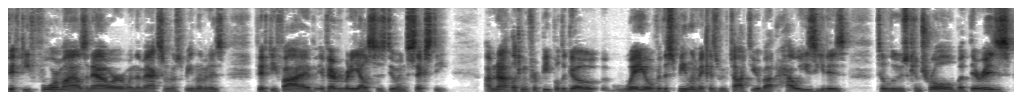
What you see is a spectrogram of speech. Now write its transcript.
54 miles an hour when the maximum speed limit is 55 if everybody else is doing 60. I'm not looking for people to go way over the speed limit because we've talked to you about how easy it is to lose control. But there is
